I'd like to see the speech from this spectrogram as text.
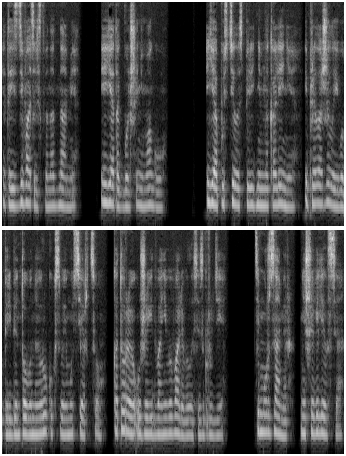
Это издевательство над нами. И я так больше не могу. Я опустилась перед ним на колени и приложила его перебинтованную руку к своему сердцу, которое уже едва не вываливалось из груди. Тимур замер, не шевелился,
